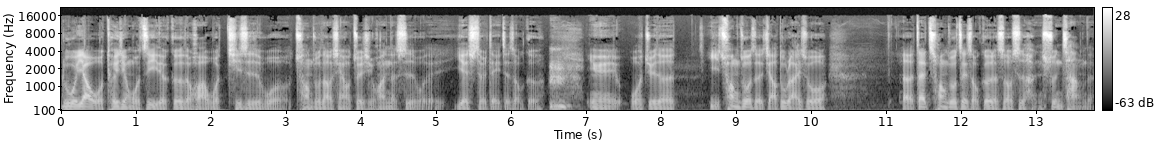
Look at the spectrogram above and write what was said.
如果要我推荐我自己的歌的话，我其实我创作到现在，我最喜欢的是我的《Yesterday》这首歌。因为我觉得以创作者角度来说，呃，在创作这首歌的时候是很顺畅的，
